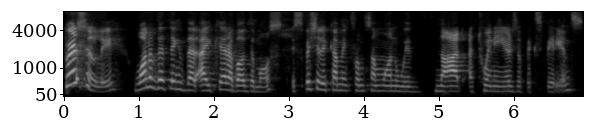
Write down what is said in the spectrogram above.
personally, one of the things that I care about the most, especially coming from someone with not a 20 years of experience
